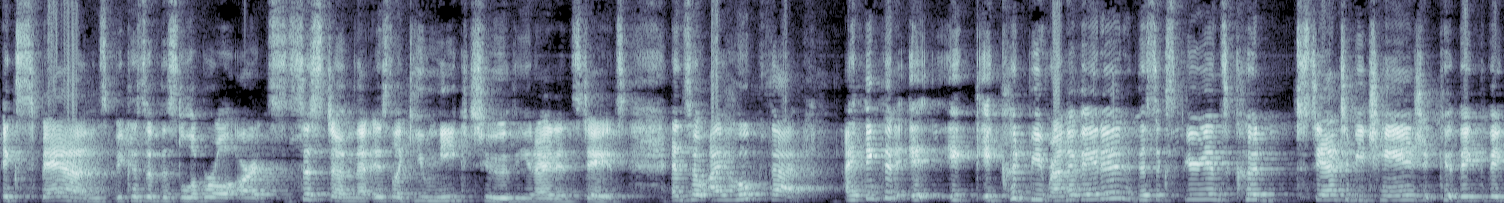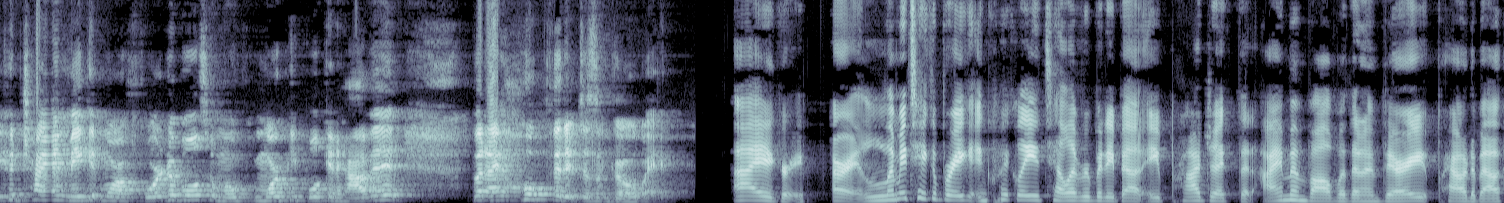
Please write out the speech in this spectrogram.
expands because of this liberal arts system that is like unique to the United States. And so I hope that I think that it, it, it, could be renovated. This experience could stand to be changed. Could, they, they could try and make it more affordable so more, more people can have it. But I hope that it doesn't go away. I agree. All right, let me take a break and quickly tell everybody about a project that I'm involved with and I'm very proud about,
